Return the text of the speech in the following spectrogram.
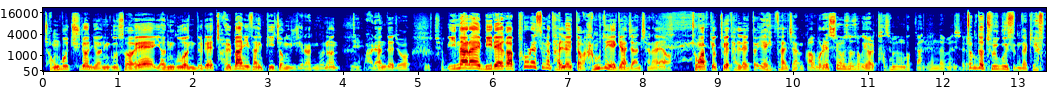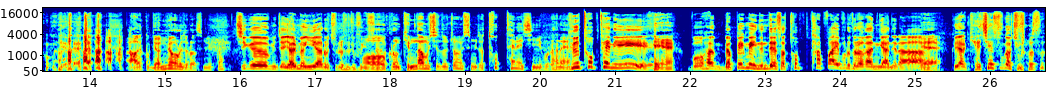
정부 출연 연구소의 연구원들의 절반 이상이 비정규직이라는 거는 네. 말이 안 되죠. 그렇죠. 이 나라의 미래가 프로레슬링에 달려 있다고 아무도 얘기하지 않잖아요. 종합 격투에 달려 있다고 얘기도 하지 않고. 아, 뭐 레슬링 선수가 15명밖에 안 된다면서요. 좀 더 줄고 있습니다, 계속. 아, 그 몇 명으로 줄었습니까? 지금 이제 10명 이하로 줄어들고 있어요. 어, 그럼 김남우 씨도 좀 있으면 톱 10에 진입을 하네. 그 톱 10이 예. 뭐한 몇백 명 있는 데서 톱탑 5로 들어가는 게 아니라 예. 그냥 개체 수가 줄어서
